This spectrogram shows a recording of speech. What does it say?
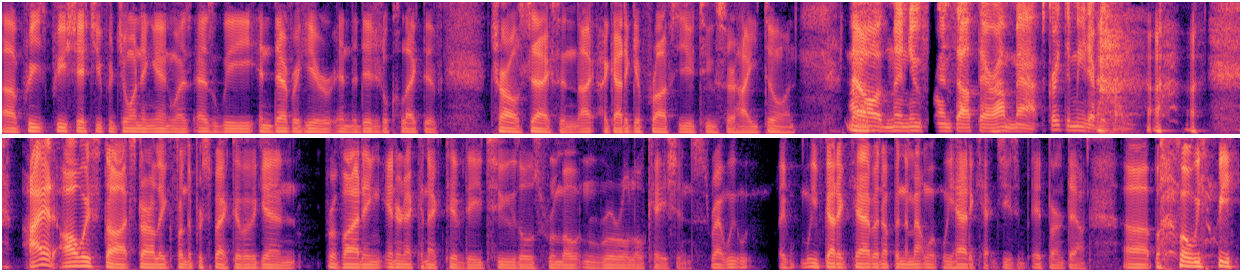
Uh, pre- appreciate you for joining in as as we endeavor here in the digital collective. Charles Jackson, I, I got to give props to you too, sir. How you doing? Now, oh, my new friends out there, I'm Matt. Great to meet everybody. I had always thought Starlink from the perspective of again providing internet connectivity to those remote and rural locations. Right? We like we've got a cabin up in the mountain. We had a cat. Geez, it burnt down. Uh, but, but we we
